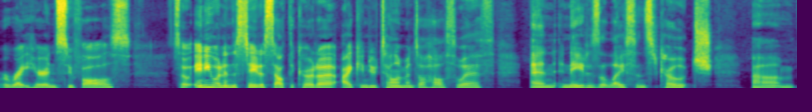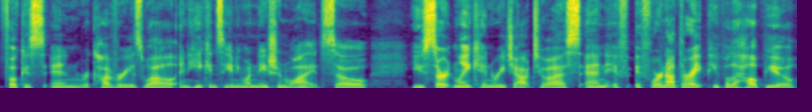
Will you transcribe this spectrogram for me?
We're right here in Sioux Falls. So anyone in the state of South Dakota, I can do telemental health with. And Nate is a licensed coach, um, focus in recovery as well, and he can see anyone nationwide. So you certainly can reach out to us. And if, if we're not the right people to help you,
